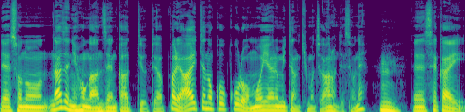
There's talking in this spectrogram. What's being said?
でそのなぜ日本が安全かっていうとやっぱり相手の心を思いやるみたいな気持ちがあるんですよね。うん。で世界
